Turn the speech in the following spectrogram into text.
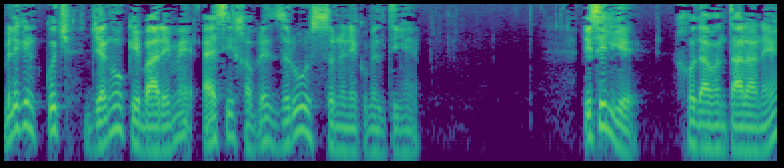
لیکن کچھ جنگوں کے بارے میں ایسی خبریں ضرور سننے کو ملتی ہیں۔ اسی لیے خدا و تعالی نے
